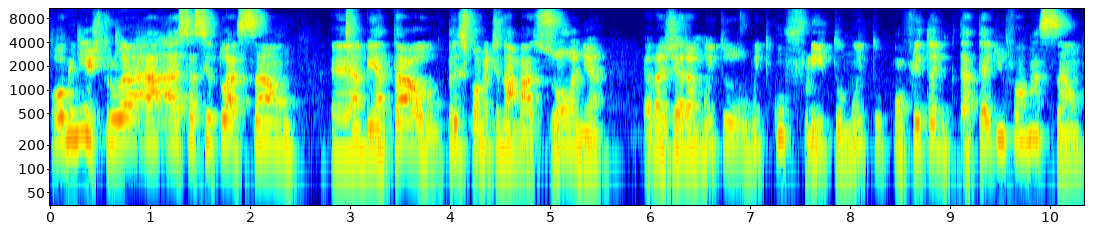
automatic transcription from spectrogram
Ô ministro, a, a, essa situação é, ambiental, principalmente na Amazônia, ela gera muito, muito conflito, muito conflito até de informação.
